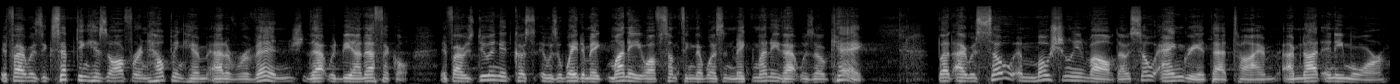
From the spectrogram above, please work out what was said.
if I was accepting his offer and helping him out of revenge, that would be unethical. If I was doing it because it was a way to make money off something that wasn't making money, that was okay. But I was so emotionally involved. I was so angry at that time. I'm not anymore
